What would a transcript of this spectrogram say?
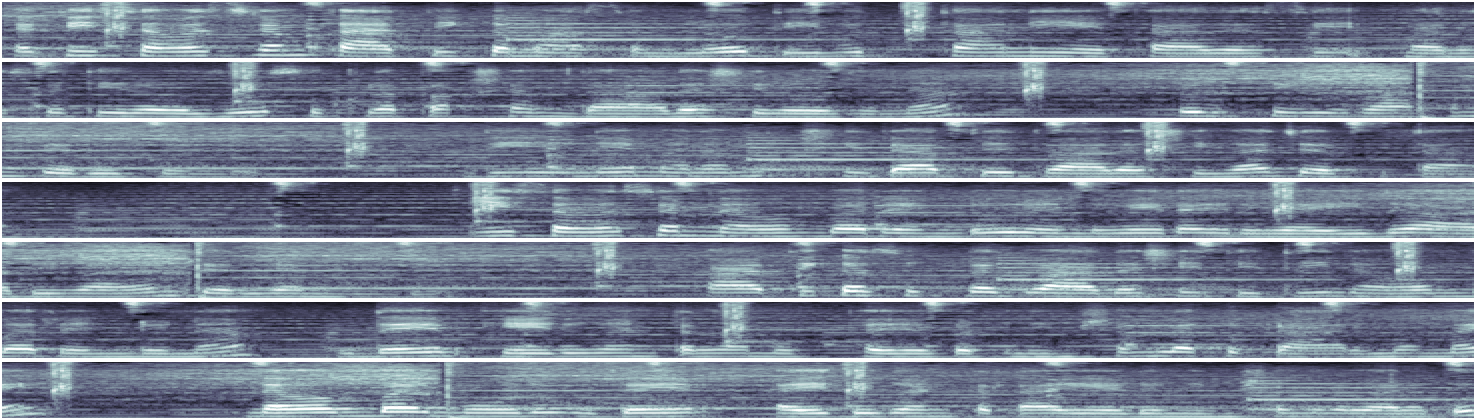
ప్రతి సంవత్సరం కార్తీక మాసంలో దీవత్తాని ఏకాదశి మరుసటి రోజు శుక్లపక్షం ద్వాదశి రోజున తులసి వివాహం జరుగుతుంది. దీనినే మనం క్షీరాబ్ది ద్వాదశిగా జరుపుతాం. ఈ సంవత్సరం నవంబర్ రెండు రెండు వేల ఇరవై ఐదు ఆదివారం జరగనుంది. కార్తీక శుక్ల ద్వాదశి తిథి నవంబర్ రెండున ఉదయం ఏడు గంటల ముప్పై ఒకటి నిమిషంలకు ప్రారంభమై నవంబర్ మూడు ఉదయం ఐదు గంటల ఏడు నిమిషముల వరకు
